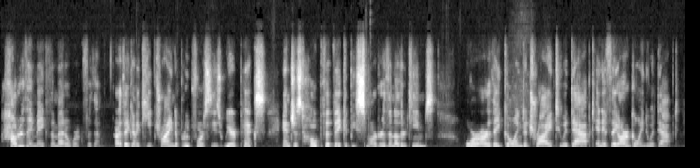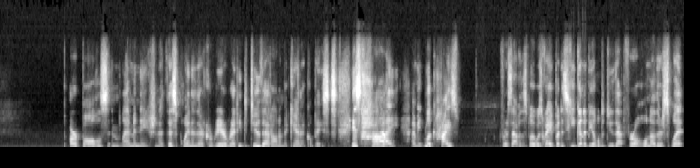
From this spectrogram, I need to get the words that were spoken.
How do they make the meta work for them? Are they going to keep trying to brute force these weird picks and just hope that they could be smarter than other teams? Or are they going to try to adapt? And if they are going to adapt, are Balls and Lemon Nation at this point in their career ready to do that on a mechanical basis? Is Hai? I mean, look, Hai's first half of the split was great, but is he going to be able to do that for a whole nother split?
